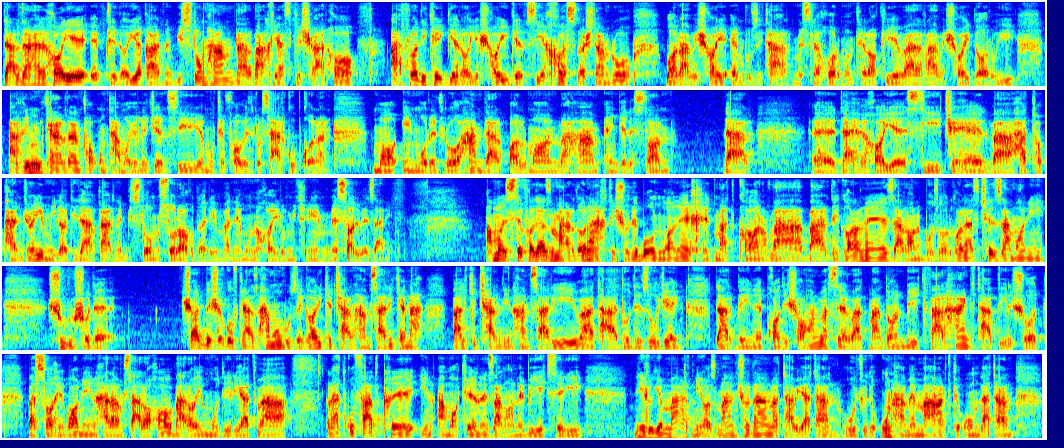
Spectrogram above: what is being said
در دهه های ابتدایی قرن بیستم هم در برخی از کشورها افرادی که گرایش های جنسی خاص داشتن رو با روش های امروزی تر مثل هورمون تراپی و روش های دارویی عقیم می‌کردن تا اون تمایل جنسی متفاوت رو سرکوب کنن. ما این مورد رو هم در آلمان و هم انگلستان در دهه های سی چهل و حتی پنجای میلادی در قرن بیستم سراغ داریم و نمونه هایی رو می‌تونیم مثال بزنیم. اما استفاده از مردان اخته شده به عنوان خدمتکار و بردگان زنان بزرگان از چه زمانی شروع شده؟ شاید بشه گفت که از همون روزگاری که چند همسری که نه بلکه چندین همسری و تعدد زوجین در بین پادشاهان و ثروتمندان به یک فرهنگ تبدیل شد و صاحبان این حرمسراها برای مدیریت و رتق و فتق این اماکن زنانه به یک سری نیروی مرد نیازمند شدن و طبیعتا وجود اون همه مرد که عمدتا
